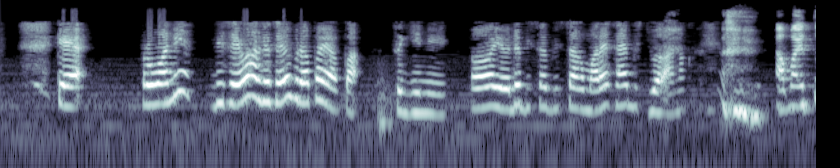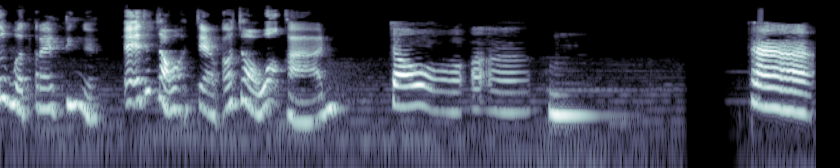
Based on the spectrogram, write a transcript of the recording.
kayak rumah ini disewa harga sewa berapa ya pak segini oh ya udah bisa bisa kemarin saya habis jual anak. Apa itu buat trading ya? Eh itu cowok cewek. Oh cowok kan? Cowok uh-uh. hmm. nah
